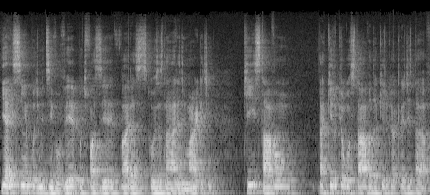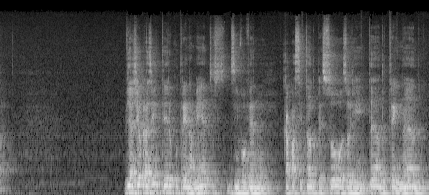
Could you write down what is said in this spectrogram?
E aí sim eu pude me desenvolver, pude fazer várias coisas na área de marketing que estavam daquilo que eu gostava, daquilo que eu acreditava. Viajei o Brasil inteiro com treinamentos, desenvolvendo capacitando pessoas, orientando, treinando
